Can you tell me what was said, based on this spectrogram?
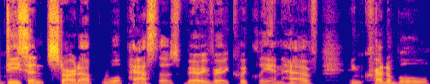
decent startup will pass those very very quickly and have incredible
